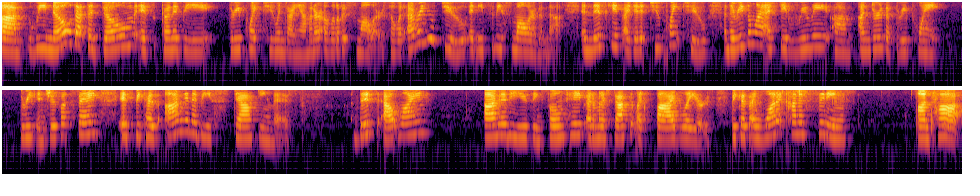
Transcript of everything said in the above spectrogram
Um, we know that the dome is gonna be 3.2 in diameter, a little bit smaller. So whatever you do, it needs to be smaller than that. In this case, I did it 2.2. And the reason why I stayed really um, under the 3.3 inches, let's say, is because I'm gonna be stacking this. This outline, I'm gonna be using foam tape and I'm gonna stack it like five layers because I want it kind of sitting on top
